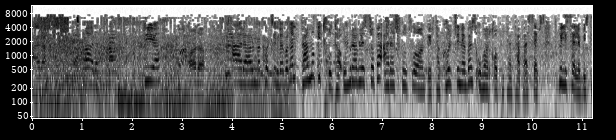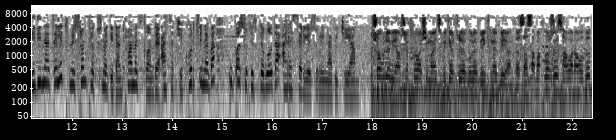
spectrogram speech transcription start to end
არა არა დიახ. არა. არა, არ უნდა ქორწინდებოდან. გამოკითხულთა უმრავლესობა არასრულწლოვან პირთა ქორწინებას უარყოფითად აფასებს. თბილისელების დიდი ნაწილი თვლის, რომ 16-დან 18 წლამდე ასაკში ქორწინება უპასუხისმგებლო და არასერიოზული ნაბიჯია. მშობლები ამ შემთხვევაში მაინც მიკერძოებულები იქნებიან და სასამართლოზე სავარაუდოდ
